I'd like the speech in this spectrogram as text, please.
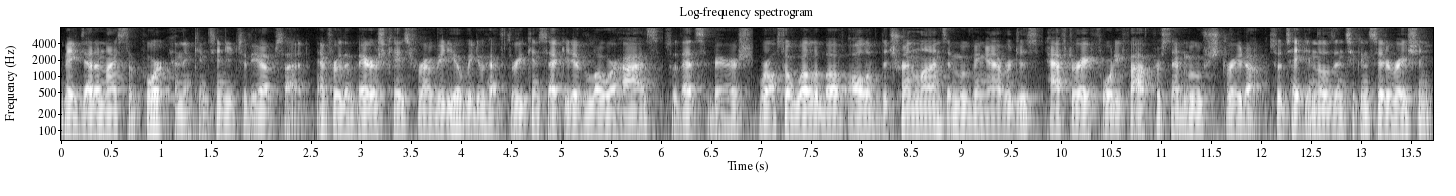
make that a nice support, and then continue to the upside. And for the bearish case for Nvidia, we do have three consecutive lower highs, so that's bearish. We're also well above all of the trend lines and moving averages after a 45% move straight up. So taking those into consideration,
